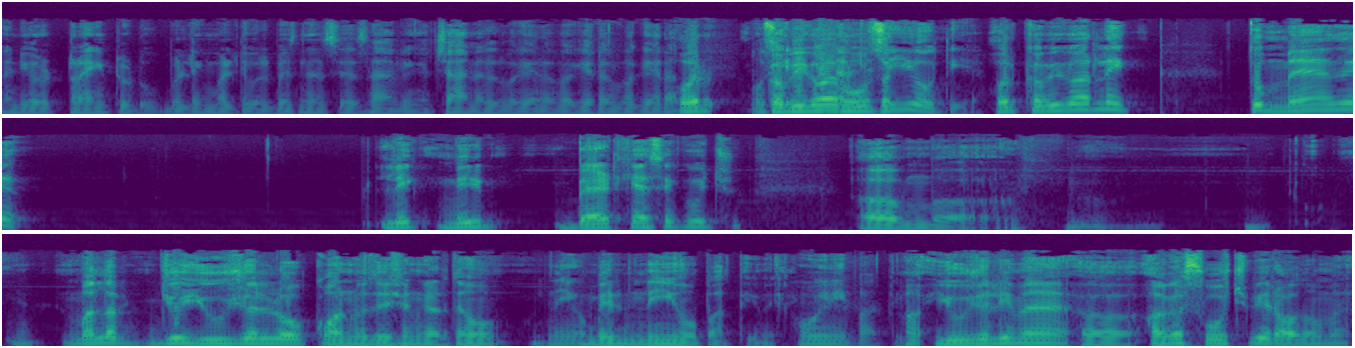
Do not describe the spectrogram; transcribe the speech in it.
and you are trying to do building multiple businesses having channel वगैरह वगैरह वगैरह और कभी कभार हो सकती होती है। और कभी कभार लाइक तो मैं एज लाइक मेरी बैठ कैसे कुछ um, मतलब जो यूजुअल लोग कॉन्वर्जेशन करते हैं वो नहीं हो मेरी नहीं हो पाती मेरी। हो ही नहीं पाती। हाँ यूजुअली मैं अ, अगर सोच भी रहा होता हूँ मैं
